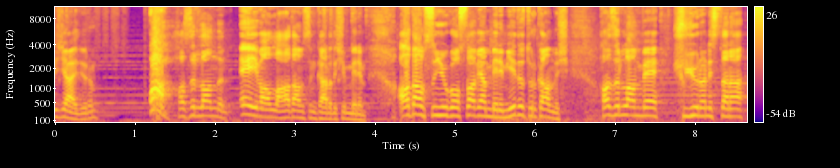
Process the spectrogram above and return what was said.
rica ediyorum. Ah hazırlandın. Eyvallah adamsın kardeşim benim. Adamsın Yugoslavyan benim. 7 tur kalmış. Hazırlan ve şu Yunanistan'a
